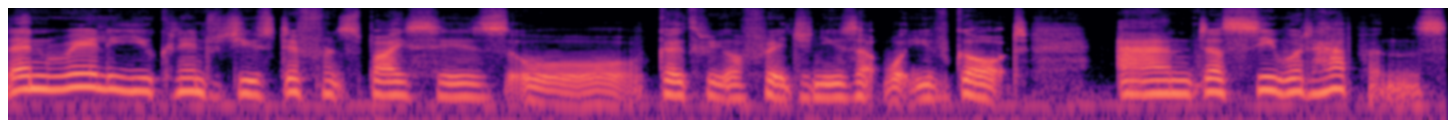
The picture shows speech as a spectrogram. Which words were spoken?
then really you can introduce different spices or go through your fridge and use up what you've got and just see what happens.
